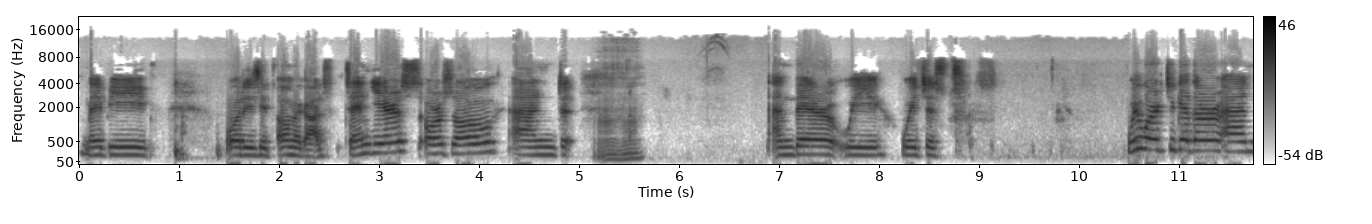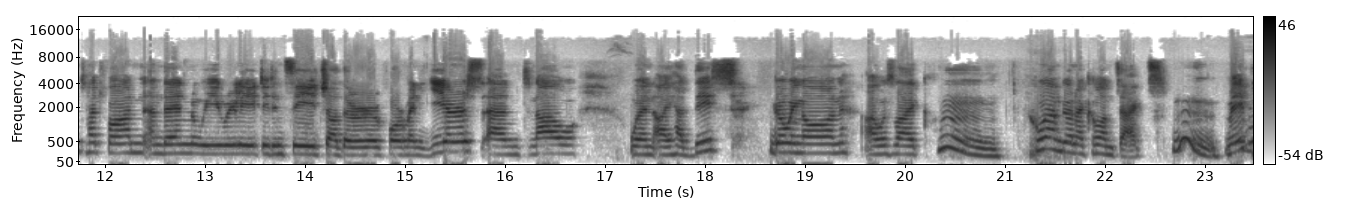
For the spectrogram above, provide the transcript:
Maybe, what is it? Oh my god, 10 years or so. And Uh-huh. and there we we just we worked together and had fun and then we really didn't see each other for many years and now when i had this going on i was like hmm who am i'm gonna contact hmm maybe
